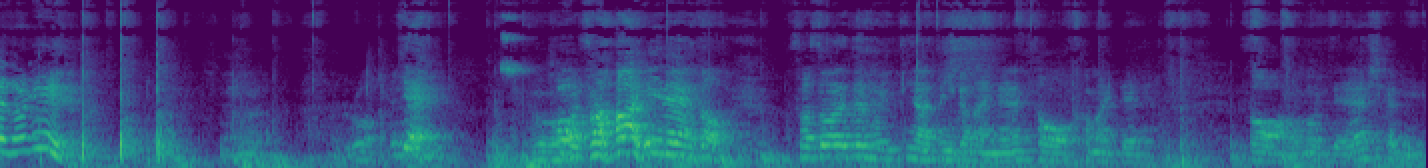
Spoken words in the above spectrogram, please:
はい、ドキいけ。そうそういいねそう。誘われても一気に当てにいかないね。そう構えて。そう動いてしっかり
